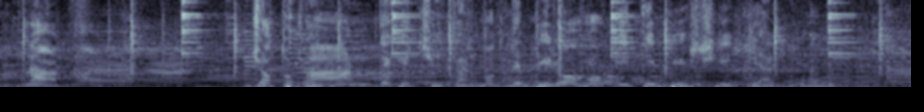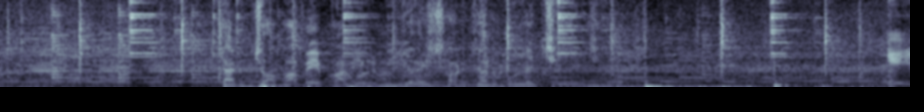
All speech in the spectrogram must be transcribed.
আপনার যত গান দেখেছি, তার মধ্যে বিরহ গীতি বেশি কেন? তার জবাবে পাগল বিজয় সরকার বলেছিলেন, এই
